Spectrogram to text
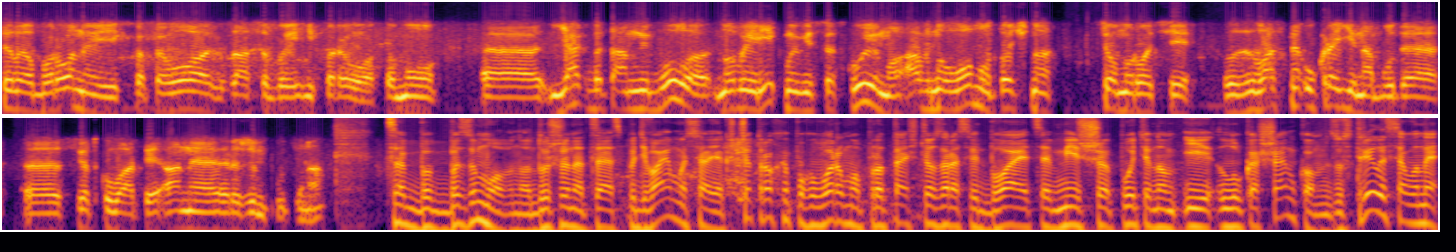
сили оборони, і КПО, засоби і ФРО. Тому е, як би там не було, новий рік ми відсвяткуємо, а в новому точно цьому році власне Україна буде е, святкувати, а не режим Путіна. Це безумовно. Дуже на це сподіваємося. Якщо трохи поговоримо про те, що зараз відбувається між Путіном і Лукашенком, зустрілися вони,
